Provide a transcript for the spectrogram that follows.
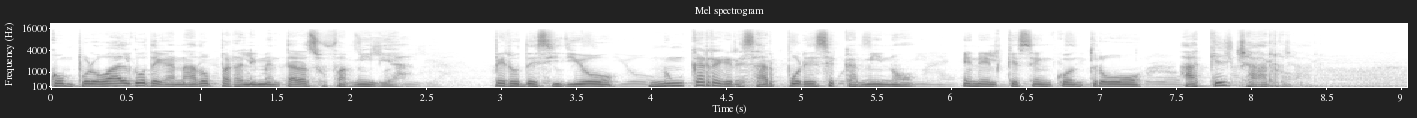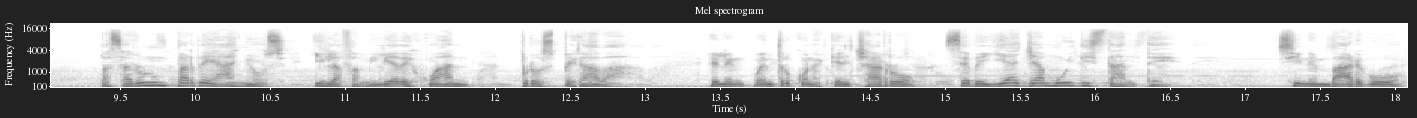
compró algo de ganado para alimentar a su familia, pero decidió nunca regresar por ese camino en el que se encontró aquel charro. Pasaron un par de años y la familia de Juan prosperaba. El encuentro con aquel charro se veía ya muy distante. Sin embargo,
